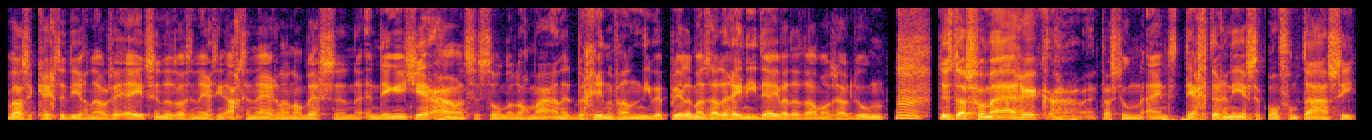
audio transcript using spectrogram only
was. Ik kreeg de diagnose AIDS en dat was in 1998 nog best een, een dingetje. Want ze stonden nog maar aan het begin van nieuwe pillen, maar ze hadden geen idee wat dat allemaal zou doen. Hmm. Dus dat is voor mij eigenlijk, ik was toen eind 30, een eerste confrontatie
